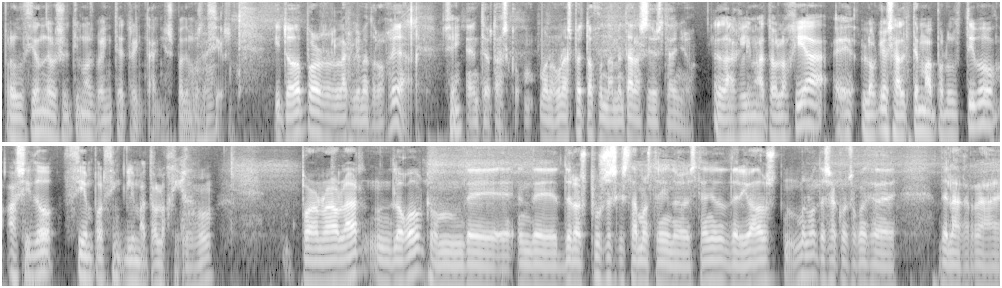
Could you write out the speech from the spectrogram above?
producción de los últimos 20, 30 años, podemos decir. Y todo por la climatología. Sí. Entre otras, bueno, un aspecto fundamental ha sido este año. La climatología, eh, lo que es al tema productivo, ha sido 100% climatología por no hablar luego de, de, los pluses que estamos teniendo este año derivados bueno de esa consecuencia de, la guerra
